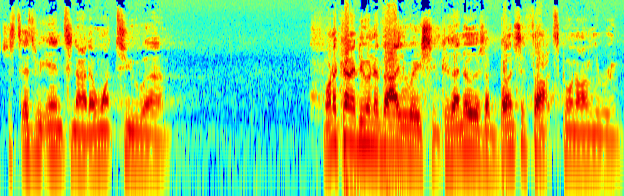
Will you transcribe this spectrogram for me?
Just as we end tonight, I want to uh, I want to kind of do an evaluation because I know there's a bunch of thoughts going on in the room.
